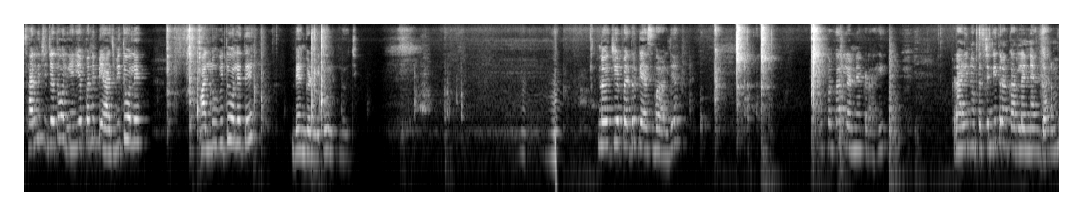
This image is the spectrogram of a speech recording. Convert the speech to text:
ਸਾਰੀਆਂ ਚੀਜ਼ਾਂ ਧੋ ਲਈਆਂ ਜੀ, ਆਪਾਂ ਨੇ ਪਿਆਜ਼ ਵੀ ਧੋ ਲਏ, ਆਲੂ ਵੀ ਧੋ ਲਏ ਤੇ ਬੈਂਗਣ ਵੀ ਧੋ ਲਏ। ਲਓ ਜੀ। ਲਓ ਜੀ, ਆਪਾਂ ਇਧਰ ਗੈਸ ਬਾਲਦੇ ਆ ਉੱਪਰ ਕਰ ਲੈਣੇ ਆ ਕੜਾਹੀ। ਕੜਾਹੀ ਨੂੰ ਆਪਾਂ ਚੰਗੀ ਤਰ੍ਹਾਂ ਕਰ ਲੈਣੇ ਆ ਗਰਮ।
